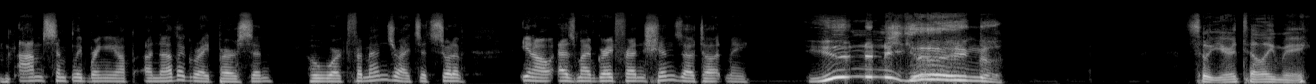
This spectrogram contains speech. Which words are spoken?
I'm simply bringing up another great person who worked for men's rights. It's sort of, you know, as my great friend Shinzo taught me, yin and yang. So you're telling me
